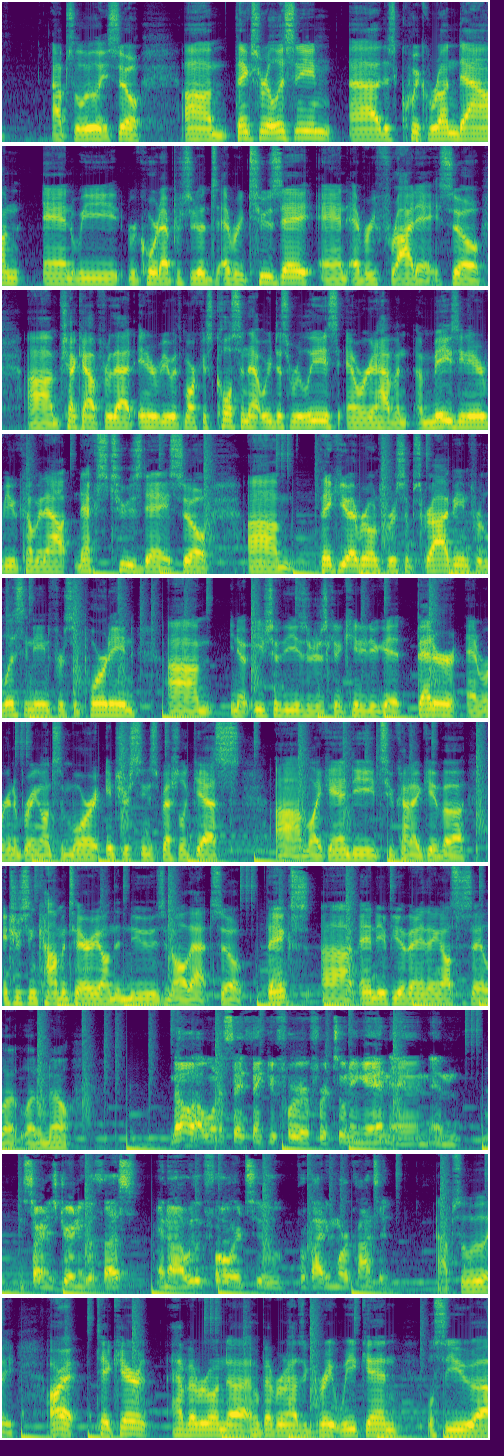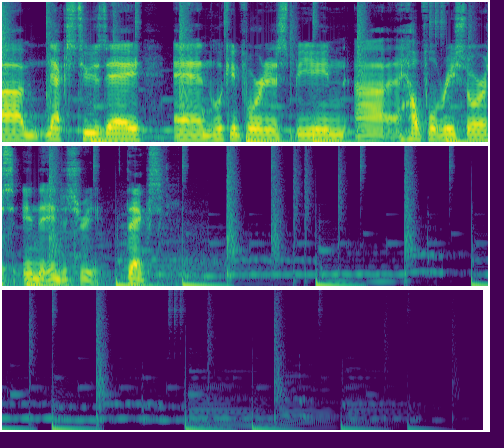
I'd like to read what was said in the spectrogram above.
Absolutely. So, um, thanks for listening. Uh, this quick rundown and we record episodes every Tuesday and every Friday. So um, check out for that interview with Marques Colston that we just released, and we're gonna have an amazing interview coming out next Tuesday. So um, thank you everyone for subscribing, for listening, for supporting. Um, you know, each of these are just gonna continue to get better, and we're gonna bring on some more interesting special guests. Um, like Andy to kind of give a interesting commentary on the news and all that. So thanks, uh, Andy. If you have anything else to say, let, let them know. No, I want to say thank you for for tuning in and and starting this journey with us. And uh, we look forward to providing more content. Absolutely. All right. Take care. Have everyone. I uh, hope everyone has a great weekend. We'll see you um, next Tuesday. And looking forward to just being uh, a helpful resource in the industry. Thanks.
